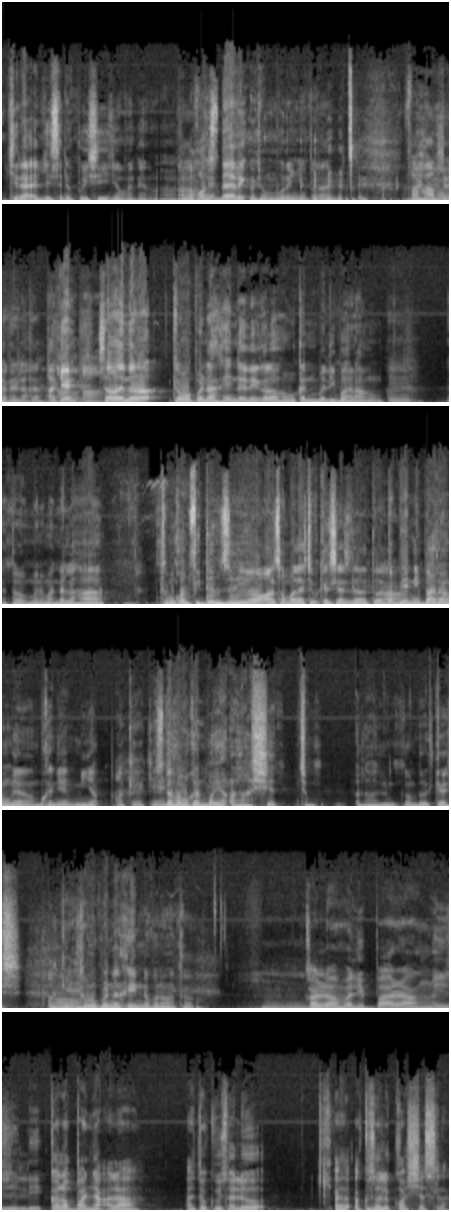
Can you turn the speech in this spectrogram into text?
kira at least ada puisi je mana. Ah, kalau kau direct macam boring tu kan. Faham. Ah, macam tu kita? Okay, sama no, kamu pernah kena ni kalau kamu kan beli barang atau mana-mana lah ha. Kamu confidence ni oh. Ah, sama lah macam kasih Azlan tu. Tapi ni barang dia, bukannya minyak. Okay, okay. Sudah kamu kan bayar Alah shit Macam Alah lu ambil cash Okay. Kamu pernah kena barang tu Kalau beli barang Usually Kalau banyak lah Atau aku selalu Aku selalu cautious lah.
